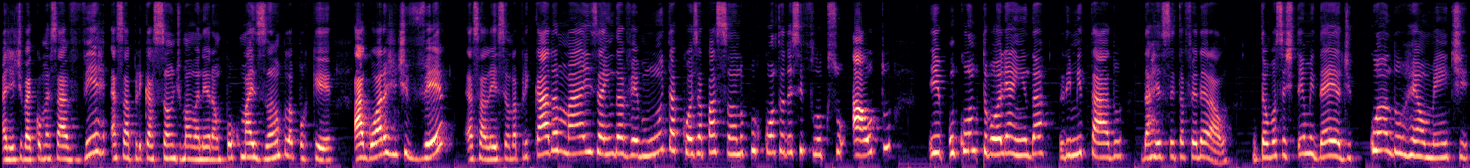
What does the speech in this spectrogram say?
a gente vai começar a ver essa aplicação de uma maneira um pouco mais ampla, porque agora a gente vê essa lei sendo aplicada, mas ainda vê muita coisa passando por conta desse fluxo alto e um controle ainda limitado da Receita Federal. Então, vocês têm uma ideia de quando realmente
